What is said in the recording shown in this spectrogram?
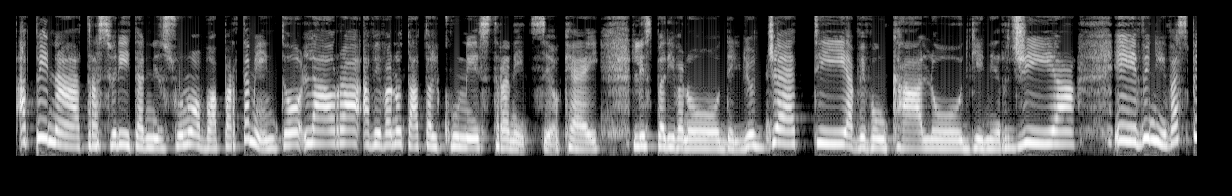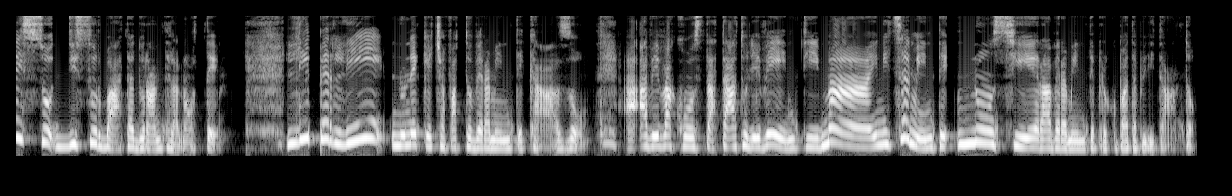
Appena trasferita nel suo nuovo appartamento, Laura aveva notato alcune stranezze, ok? Le sparivano degli oggetti, aveva un calo di energia e veniva spesso disturbata durante la notte. Lì per lì non è che ci ha fatto veramente caso. Aveva constatato gli eventi, ma inizialmente non si era veramente preoccupata più di tanto.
